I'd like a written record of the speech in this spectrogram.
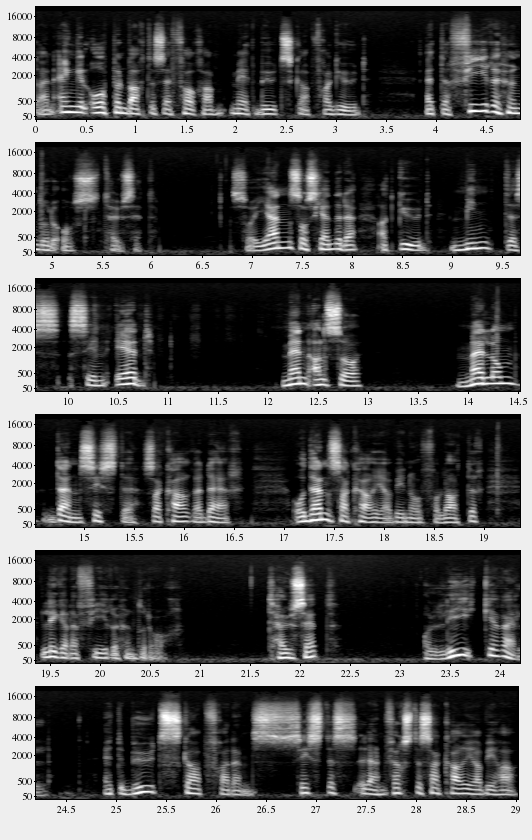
da en engel åpenbarte seg for ham med et budskap fra Gud etter 400 års taushet. Så igjen så skjedde det at Gud mintes sin ed. Men altså, mellom den siste Zakaria der og den Zakaria vi nå forlater, ligger det 400 år. Taushet, og likevel et budskap fra den, siste, den første Zakaria vi har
